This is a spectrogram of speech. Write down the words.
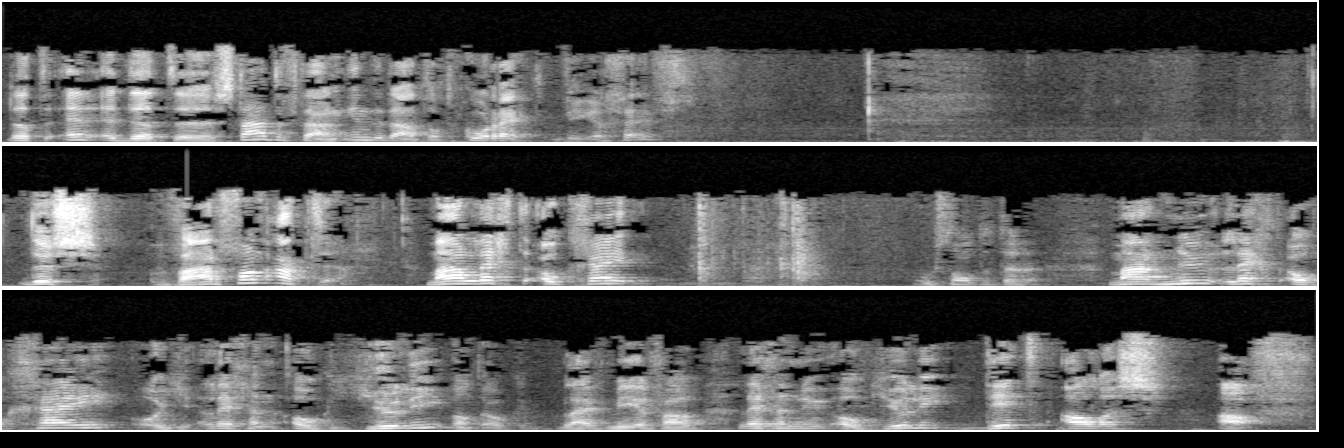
Dat, en, dat de Statenvertaling inderdaad dat correct weergeeft. Dus waarvan akte? Maar legt ook gij. Hoe stond het er? Maar nu legt ook gij, leggen ook jullie, want ook het blijft meervoud, leggen nu ook jullie dit alles af.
